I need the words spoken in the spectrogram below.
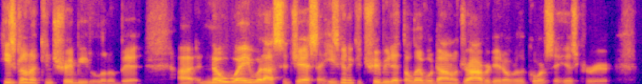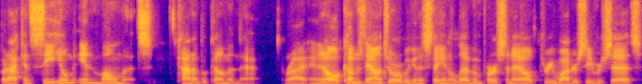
he's going to contribute a little bit. Uh, no way would I suggest that he's going to contribute at the level Donald Driver did over the course of his career. But I can see him in moments kind of becoming that right? And it all comes down to are we going to stay in 11 personnel, three wide receiver sets,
